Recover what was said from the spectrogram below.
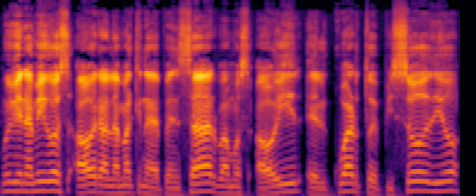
Muy bien amigos, ahora en la máquina de pensar vamos a oír el cuarto episodio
